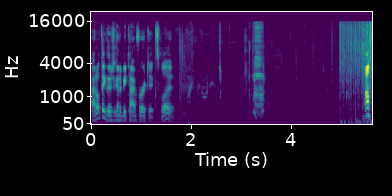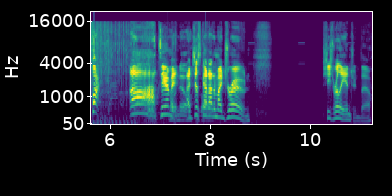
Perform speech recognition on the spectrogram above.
I don't think there's going to be time for it to explode. Oh fuck! Ah, damn Oh, it! no, I just got out of my drone. She's really injured though.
